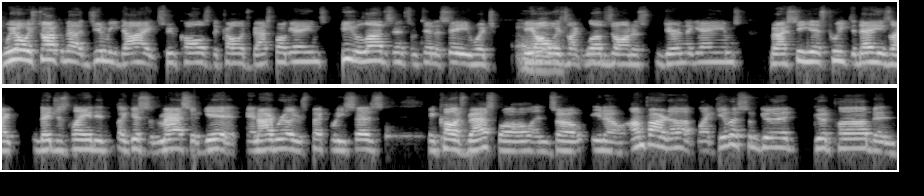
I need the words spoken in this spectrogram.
we always talk about Jimmy Dykes, who calls the college basketball games. He loves him from Tennessee, which oh, he yeah. always like loves on us during the games. But I see his tweet today. He's like, they just landed like this is a massive get, and I really respect what he says in college basketball. And so, you know, I'm fired up. Like, give us some good, good pub, and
